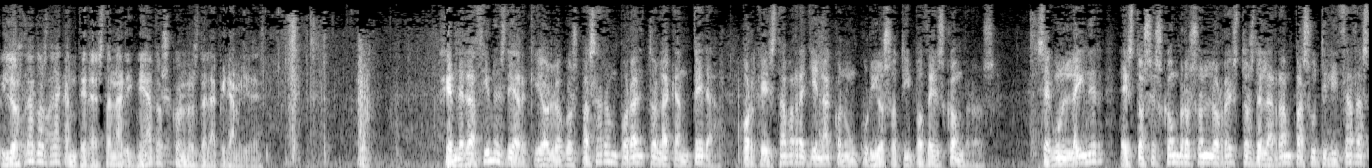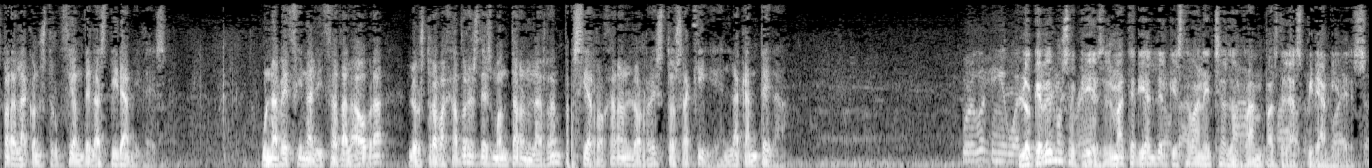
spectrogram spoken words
y los lados de la cantera están alineados con los de la pirámide. Generaciones de arqueólogos pasaron por alto la cantera porque estaba rellena con un curioso tipo de escombros. Según Leiner, estos escombros son los restos de las rampas utilizadas para la construcción de las pirámides. Una vez finalizada la obra, los trabajadores desmontaron las rampas y arrojaron los restos aquí, en la cantera. Lo que vemos aquí es el material del que estaban hechas las rampas de las pirámides.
